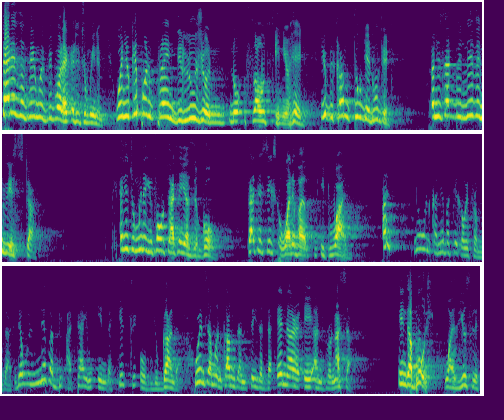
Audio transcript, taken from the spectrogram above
That is the thing with people like Eddie Tumwine. When you keep on playing delusion no, thoughts in your head, you become too deluded. And you start believing this stuff. Eddie Tumwine, you fought 30 years ago, 36 or whatever it was. And no one can ever take away from that. There will never be a time in the history of Uganda when someone comes and says that the NRA and FRONASA in the bush was useless.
